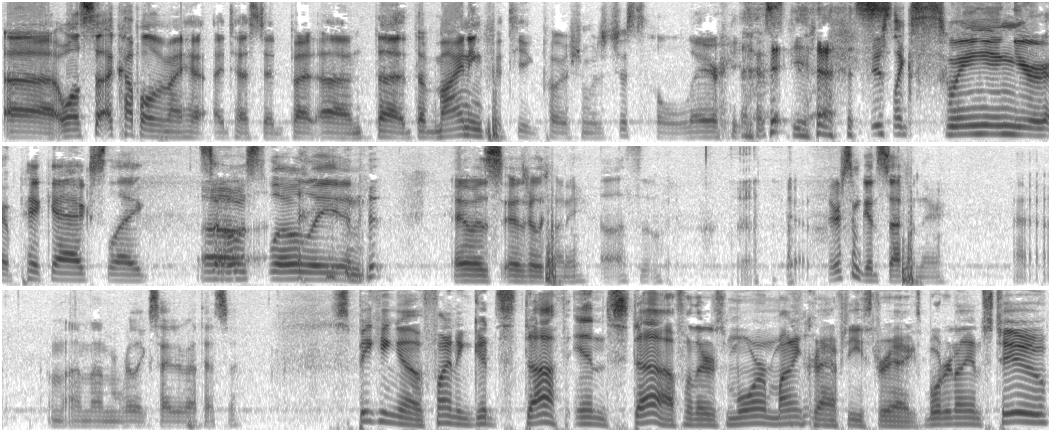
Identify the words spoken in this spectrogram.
Uh, well, so- a couple of them I, ha- I tested, but um, the the mining fatigue potion was just hilarious. yes, just like swinging your pickaxe like so Uh. slowly, and it was it was really funny. awesome. Yeah, there's some good stuff in there. Uh, I'm, I'm I'm really excited about that stuff. Speaking of finding good stuff in stuff, well, there's more Minecraft Easter eggs. Borderlands 2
